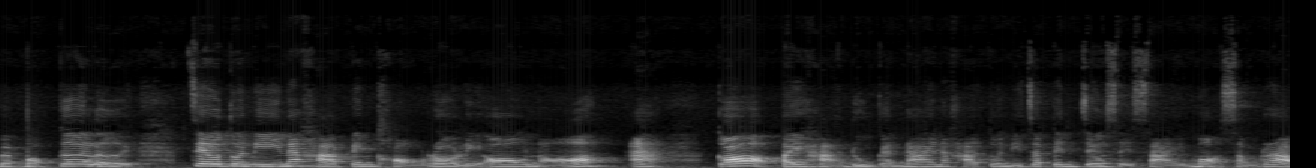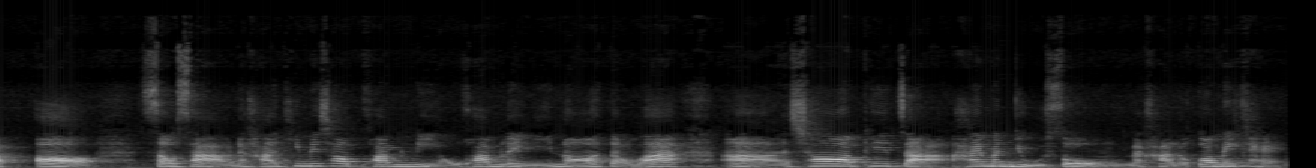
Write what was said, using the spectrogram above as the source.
แบบบล็อกเกอร์เลย เจลตัวนี้นะคะเป็นของ L'Oreal เนาะอะก็ไปหาดูกันได้นะคะ ตัวนี้จะเป็นเจลใสๆเหมาะสำหรับเอ่อ สาวๆนะคะที่ไม่ชอบความเหนียวความอะไรอย่างนี้เนาะแต่ว่าอาชอบที่จะให้มันอยู่ทรงนะคะ แล้วก็ไม่แข็ง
